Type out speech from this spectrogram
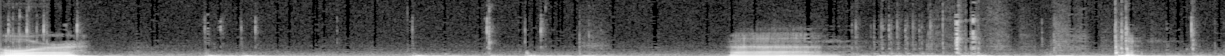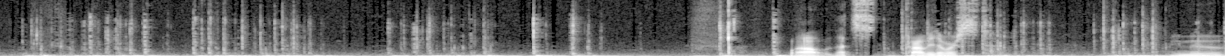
or um, well that's probably the worst remove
